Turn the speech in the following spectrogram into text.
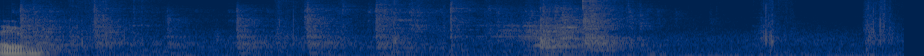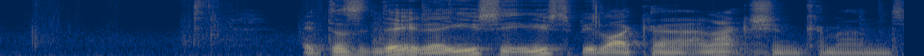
Boom. It does indeed. It used to, it used to be like a, an action command.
